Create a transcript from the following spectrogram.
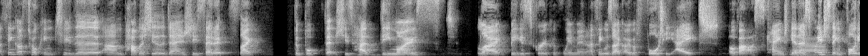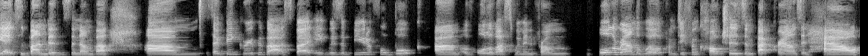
i think i was talking to the um, publisher the other day and she said it's like the book that she's had the most like biggest group of women. I think it was like over 48 of us came together. Wow. It's interesting, 48 is abundance, the number. Um, so big group of us, but it was a beautiful book um, of all of us women from all around the world, from different cultures and backgrounds, and how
